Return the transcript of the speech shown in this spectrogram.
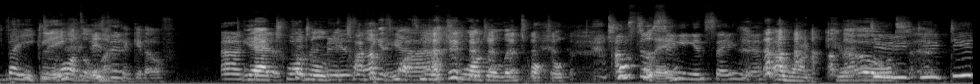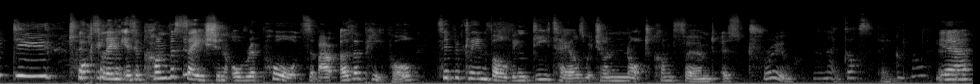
vaguely. Twaddle, I'm it- thinking of. Okay, Yeah, that's probably twaddle. me as I think it's Yeah. much more twaddle than twattle. I'm still Twattling. singing insanely. Oh my No. god. do do do do. Twattling is a conversation or reports about other people, typically involving details which are not confirmed as true. Isn't that gossiping? Yeah,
